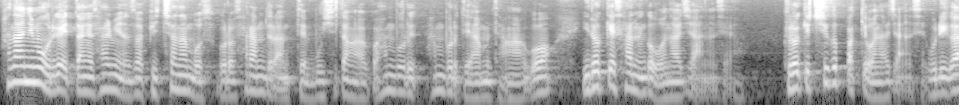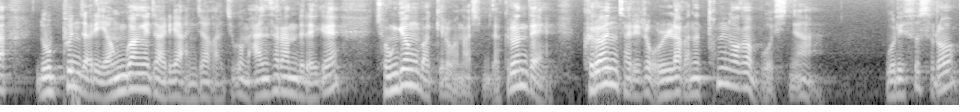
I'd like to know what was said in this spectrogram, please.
하나님은 우리가 이 땅에 살면서 비천한 모습으로 사람들한테 무시당하고 함부로 함부로 대함을 당하고 이렇게 사는 거 원하지 않으세요. 그렇게 취급받기 원하지 않으세요. 우리가 높은 자리, 영광의 자리에 앉아가지고 많은 사람들에게 존경받기를 원하십니다. 그런데 그런 자리를 올라가는 통로가 무엇이냐? 우리 스스로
